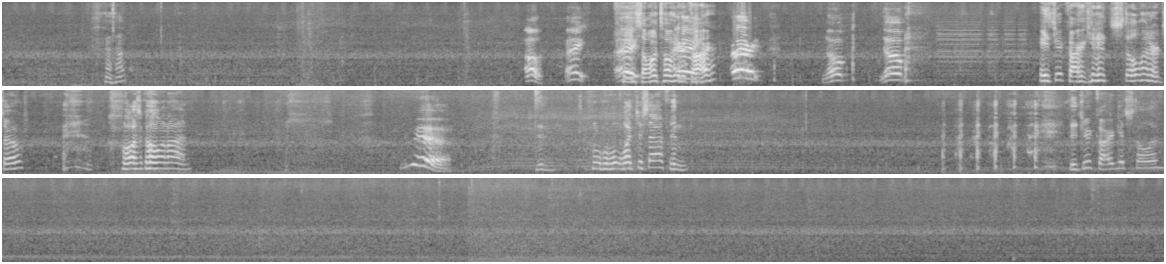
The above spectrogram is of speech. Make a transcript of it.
Oh, hey, hey, hey, someone told me your car? hey! Nope, nope. Is your car getting stolen or towed? What's going on? Yeah. Did, what just happened? Did your car get stolen?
